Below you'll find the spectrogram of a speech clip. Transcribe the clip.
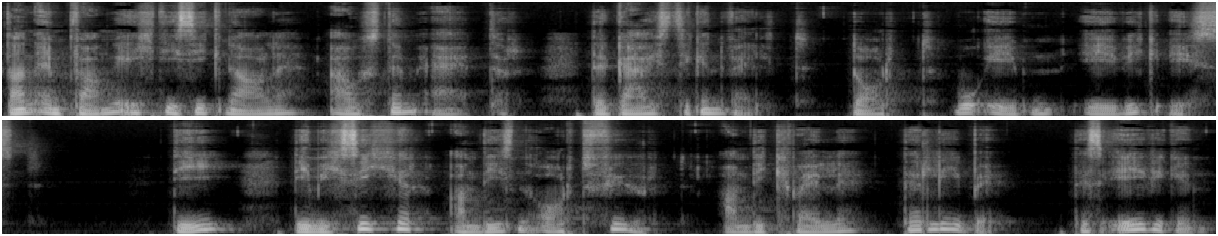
dann empfange ich die Signale aus dem Äther, der geistigen Welt, dort, wo eben ewig ist. Die, die mich sicher an diesen Ort führt, an die Quelle der Liebe, des Ewigen,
